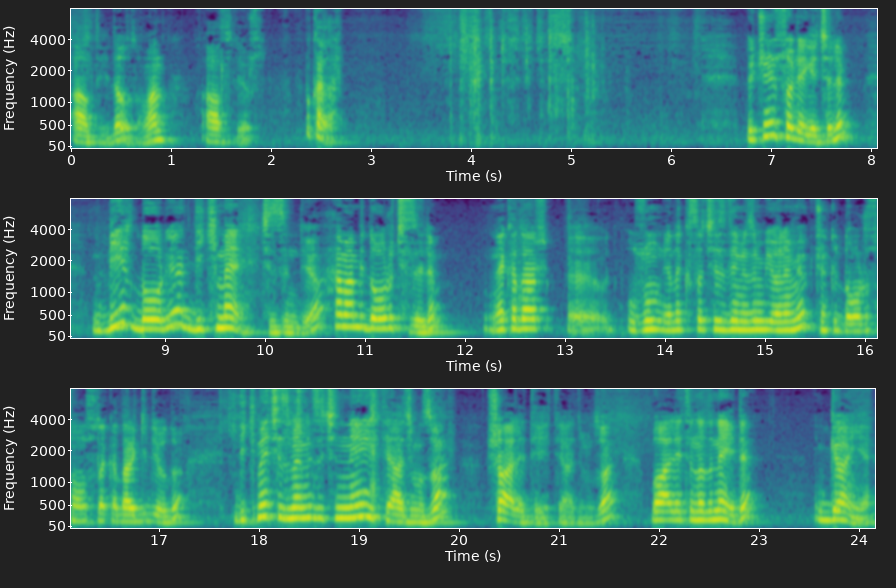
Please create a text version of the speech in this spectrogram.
6'ydı o zaman 6 diyoruz. Bu kadar. Üçüncü soruya geçelim. Bir doğruya dikme çizin diyor. Hemen bir doğru çizelim. Ne kadar e, uzun ya da kısa çizdiğimizin bir önemi yok. Çünkü doğru sonsuza kadar gidiyordu. Dikme çizmemiz için neye ihtiyacımız var? Şu alete ihtiyacımız var. Bu aletin adı neydi? Gönye.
